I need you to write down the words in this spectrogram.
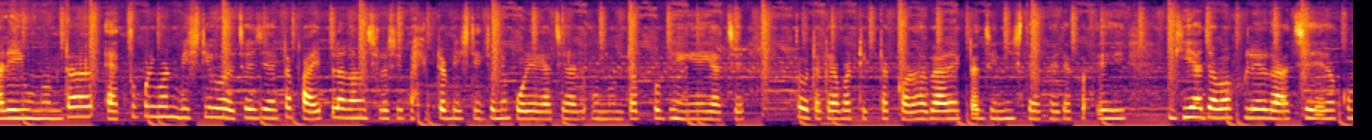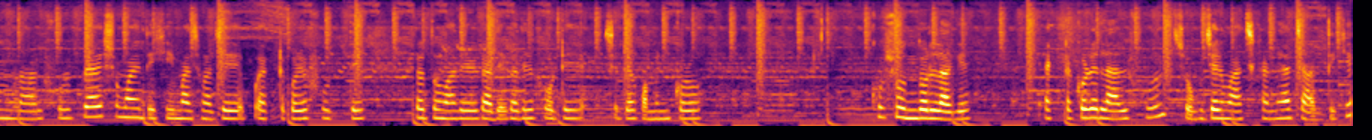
আর এই উনুনটা এত পরিমাণ বৃষ্টি হয়েছে যে একটা পাইপ লাগানো ছিল, সেই পাইপটা বৃষ্টির জন্য পড়ে গেছে আর উনুনটা পুরো ভেঙে গেছে। ওটাকে আবার ঠিকঠাক করা হবে। আর একটা জিনিস দেখাই, দেখো, এই ঘিয়া জবা ফুলের গাছে এরকম লাল ফুল প্রায় সময় দেখি মাঝে মাঝে একটা করে ফুটতে। তো তোমাদের কাদের কাদের ফোটে সেটা কমেন্ট করো। খুব সুন্দর লাগে। একটা করে লাল ফুল সবুজের মাঝখানে আর চারদিকে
